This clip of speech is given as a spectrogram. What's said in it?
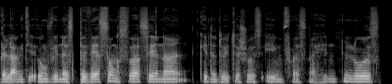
gelangt irgendwie in das Bewässerungswasser hinein, geht natürlich der Schuss ebenfalls nach hinten los.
